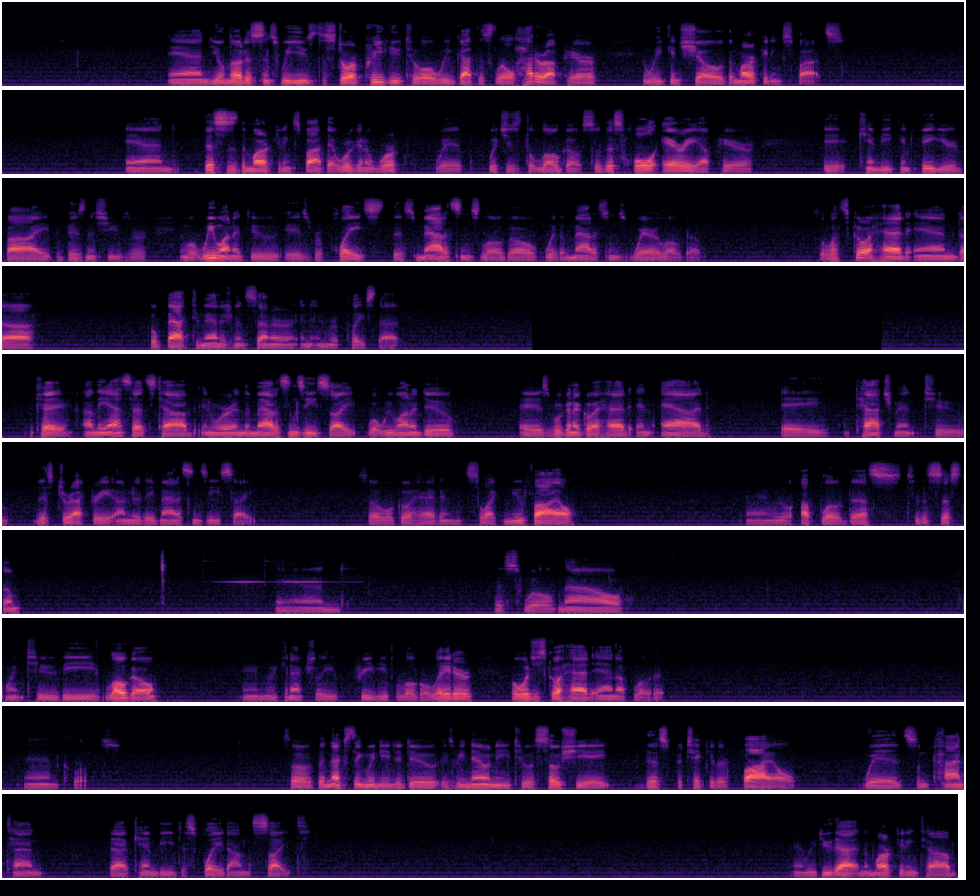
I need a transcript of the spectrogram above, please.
And you'll notice since we use the store preview tool we've got this little header up here and we can show the marketing spots. And this is the marketing spot that we're going to work with which is the logo. So this whole area up here it can be configured by the business user. And what we want to do is replace this Madison's logo with a Madison's Wear logo. So let's go ahead and uh, go back to Management Center and, and replace that. Okay, on the Assets tab, and we're in the Madison's eSite, what we want to do is we're going to go ahead and add a attachment to this directory under the Madison's eSite. So we'll go ahead and select new file and we will upload this to the system and this will now point to the logo and we can actually preview the logo later but we'll just go ahead and upload it and close. So the next thing we need to do is we now need to associate this particular file with some content that can be displayed on the site. And we do that in the Marketing tab.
